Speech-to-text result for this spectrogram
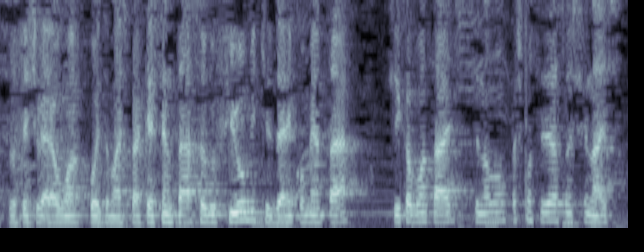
Se vocês tiverem alguma coisa mais para acrescentar sobre o filme, quiserem comentar, fica à vontade. Se não, vamos para as considerações finais.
